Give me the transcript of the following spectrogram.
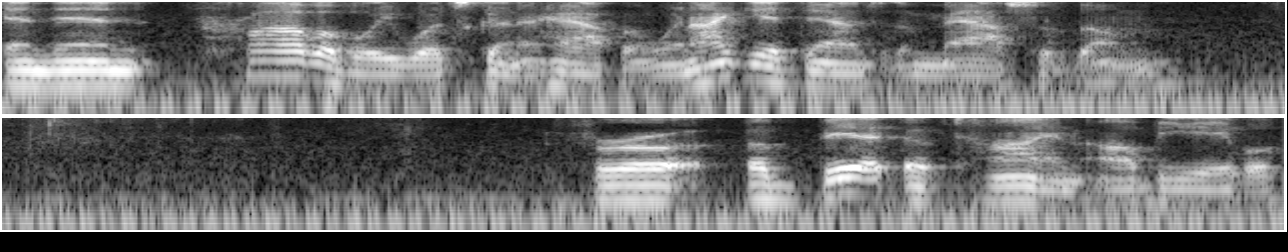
and then probably what's going to happen when I get down to the mass of them for a, a bit of time I'll be able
